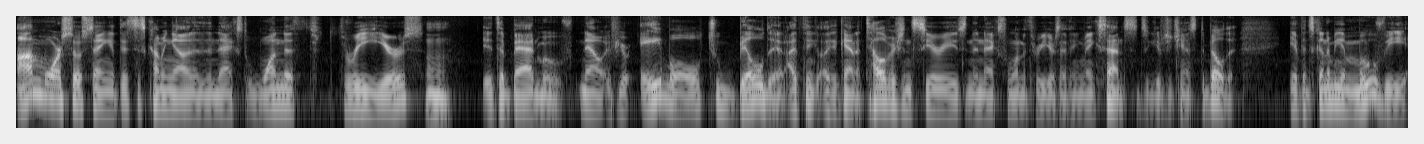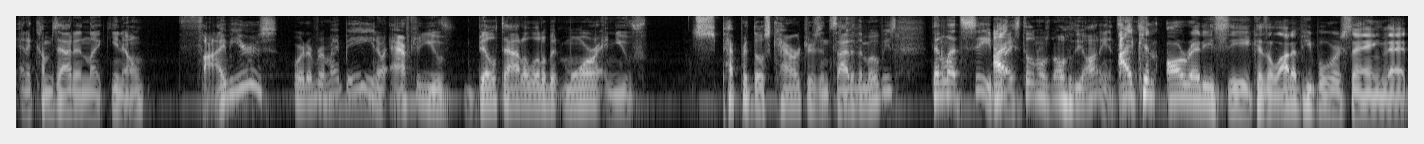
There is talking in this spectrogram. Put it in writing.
I'm more so saying if this is coming out in the next one to th- three years, mm. it's a bad move. Now, if you're able to build it, I think like again a television series in the next one to three years, I think makes sense. It gives you a chance to build it. If it's going to be a movie and it comes out in like you know five years or whatever it might be, you know after you've built out a little bit more and you've peppered those characters inside of the movies, then let's see. But I, I- still don't know who the audience. I is. can already see because a lot of people were saying that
